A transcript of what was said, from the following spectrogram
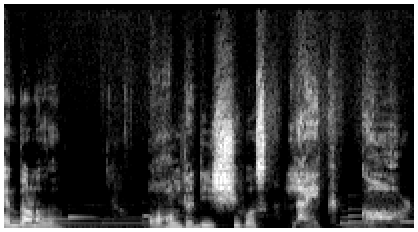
എന്താണത്? Already she was like God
